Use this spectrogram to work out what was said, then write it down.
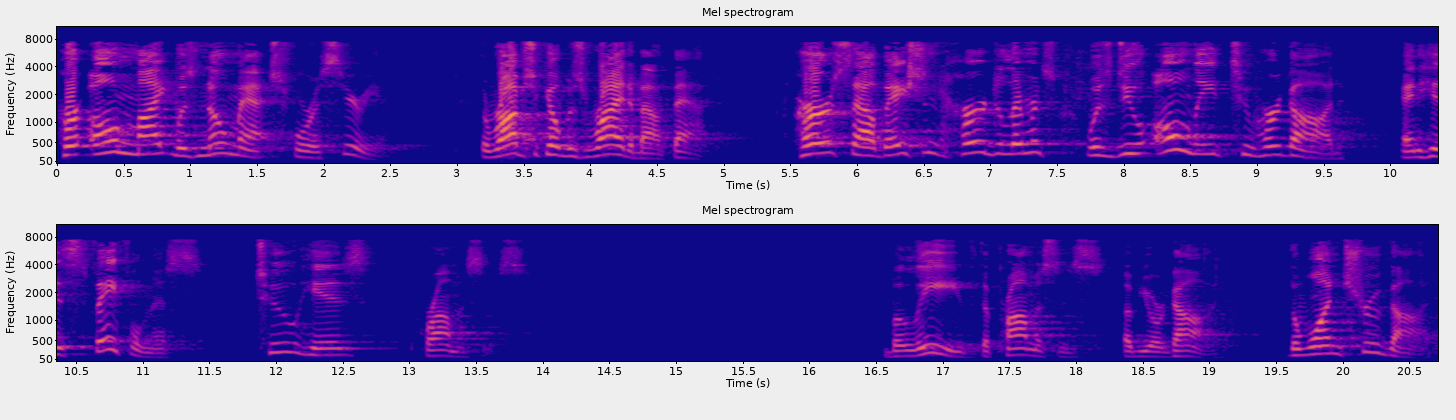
Her own might was no match for Assyria. The Rabshakeh was right about that. Her salvation, her deliverance was due only to her God and his faithfulness to his promises. Believe the promises of your God, the one true God,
